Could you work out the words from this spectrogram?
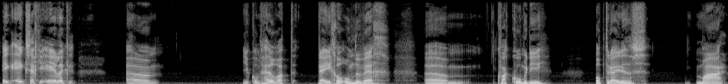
Ik, ik zeg je eerlijk, ehm, je komt heel wat tegen onderweg ehm, qua comedy optredens, maar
